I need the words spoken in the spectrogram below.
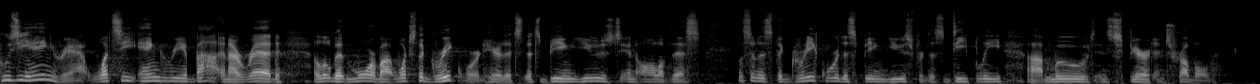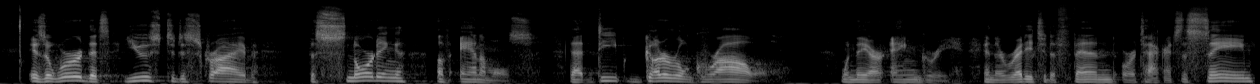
Who's he angry at? What's he angry about? And I read a little bit more about what's the Greek word here that's, that's being used in all of this. Listen to this the Greek word that's being used for this deeply uh, moved in spirit and troubled is a word that's used to describe the snorting of animals, that deep guttural growl when they are angry and they're ready to defend or attack. It's the same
